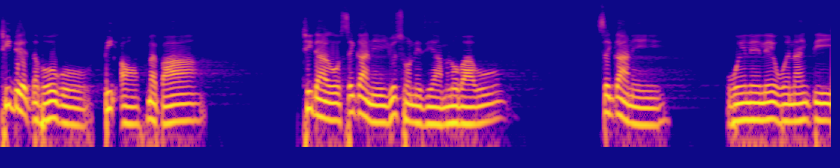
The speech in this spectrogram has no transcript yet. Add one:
ထိတဲ့သဘောကိုသိအောင်မှတ်ပါထိတာကိုစိတ်ကနေရွတ်ဆိုနေစရာမလိုပါဘူးစိတ်ကနေဝင်လေလေးဝင်တိုင်းသည့်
